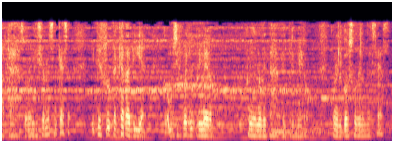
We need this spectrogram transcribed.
Abrazo, bendiciones en casa. Y disfruta cada día como si fuera el primero, con la novedad del primero, con el gozo del nacer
